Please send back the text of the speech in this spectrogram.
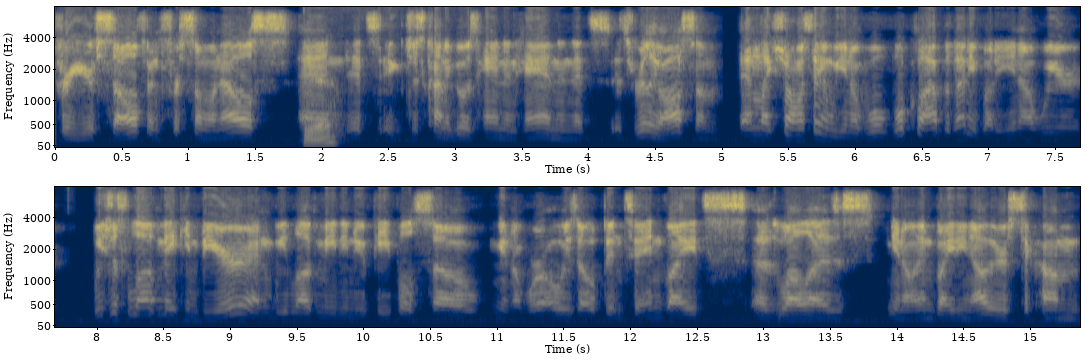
for yourself and for someone else, and it's it just kind of goes hand in hand, and it's it's really awesome. And like Sean was saying, you know, we'll we'll collab with anybody. You know, we're we just love making beer and we love meeting new people. So you know, we're always open to invites as well as you know inviting others to come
